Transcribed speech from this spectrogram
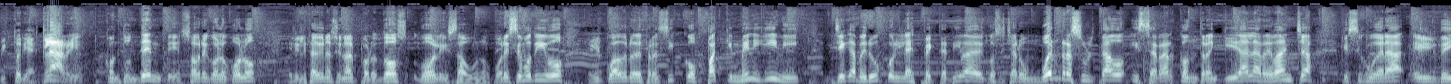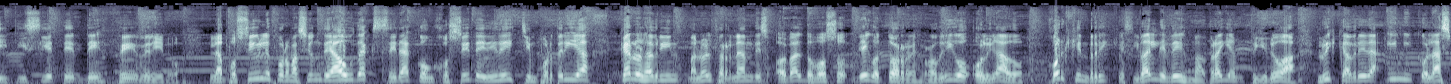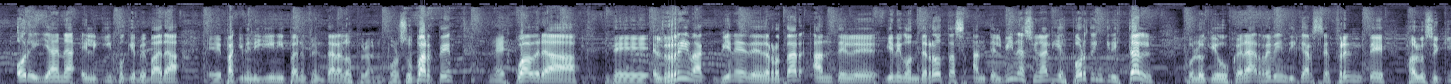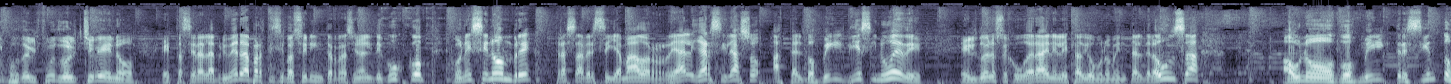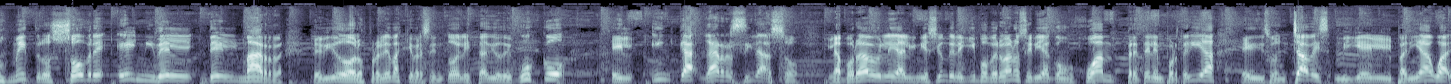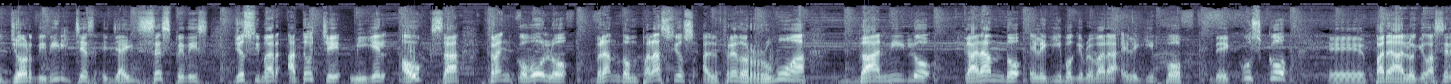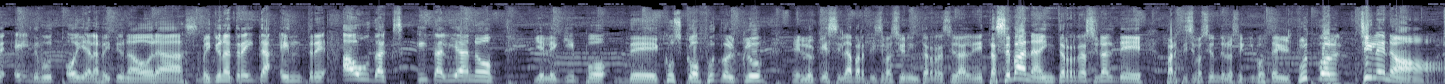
victoria clave, contundente sobre Colo Colo en el Estadio Nacional por dos goles a uno. Por ese motivo, el cuadro de Francisco Paque Menigini llega a Perú con la expectativa de cosechar un buen resultado y cerrar con tranquilidad la revancha que se jugará el 27 de febrero. La posible formación de Audax será con José Tedireich en portería, Carlos Labrín, Manuel Fernández, Osvaldo Bozo, Diego Torres, Rodrigo Holgado, Jorge Enríquez, Iván Ledesma, Brian Figueroa, Luis Cabrera y Nicolás Orellana, el equipo que prepara eh, Paqui Menigini para enfrentar a los peruanos. Por su parte, la escuadra del el RIMAC viene de derrotar ante viene con derrotas ante el Binacional y Sporting Cristal, por lo que buscará reivindicarse frente a los equipos del fútbol chileno. Esta será la primera participación internacional de Cusco con ese nombre tras haberse llamado Real Garcilaso hasta el 2019. El duelo se jugará en el Estadio Monumental de la UNSA a unos 2.300 metros sobre el nivel del mar, debido a los problemas que presentó el estadio de Cusco el Inca Garcilaso. La probable alineación del equipo peruano sería con Juan Pretel en portería, Edison Chávez, Miguel Paniagua, Jordi Vilches, Jair Céspedes, Josimar Atoche, Miguel Auxa, Franco Bolo, Brandon Palacios, Alfredo Rumoa, Danilo Carando, el equipo que prepara el equipo de Cusco. Eh, para lo que va a ser el debut hoy a las 21 horas, 21.30 entre Audax Italiano y el equipo de Cusco Fútbol Club en lo que es la participación internacional en esta semana internacional de participación de los equipos del fútbol chileno.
